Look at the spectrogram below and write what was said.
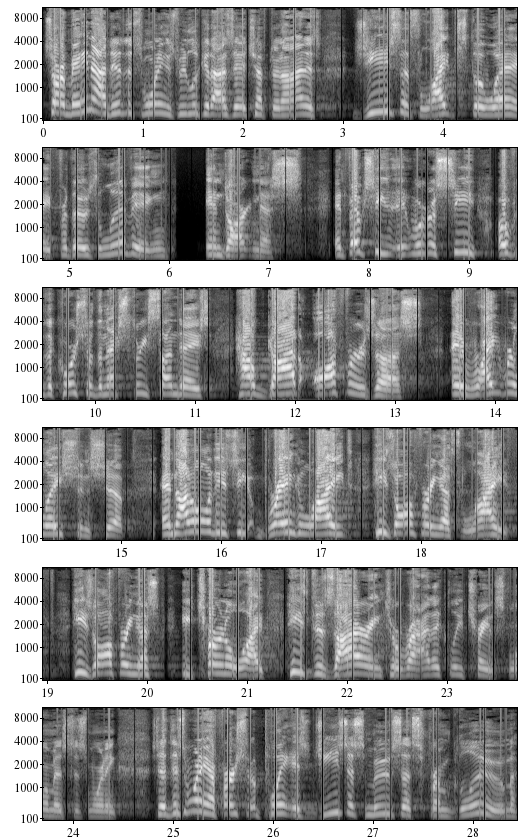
So, our main idea this morning as we look at Isaiah chapter 9 is Jesus lights the way for those living in darkness. And, folks, we're going to see over the course of the next three Sundays how God offers us a right relationship. And not only does He bring light, He's offering us life. He's offering us eternal life. He's desiring to radically transform us this morning. So, this morning, our first point is Jesus moves us from gloom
